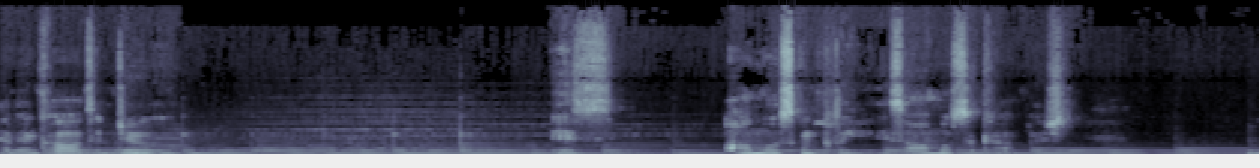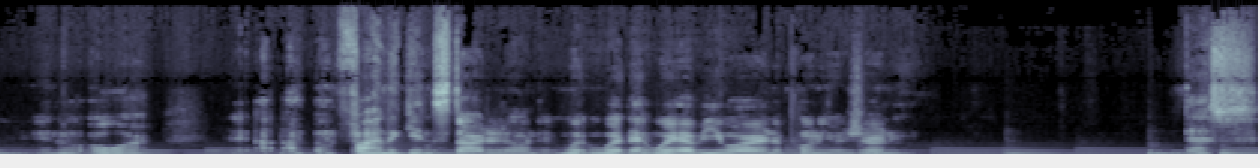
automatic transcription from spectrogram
have been called to do is almost complete. It's almost accomplished. You know, or I'm, finally getting started on it. What, what, wherever you are in the point of your journey, that's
